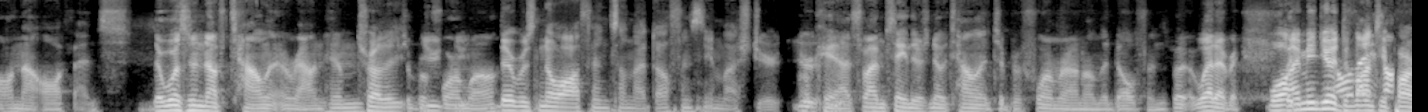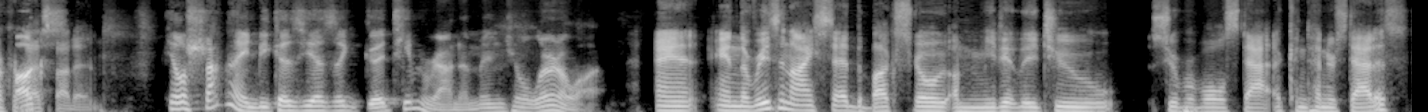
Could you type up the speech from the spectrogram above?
on that offense. There wasn't enough talent around him Charlie, to perform you- well. There was no offense on that Dolphins team last year. You're- okay, that's why I'm saying there's no talent to perform around on the Dolphins. But whatever, well, but I mean, you had DeVante Parker. but That's about it. he'll shine because he has a good team around him and he'll learn a lot. And and the reason I said the Bucks go immediately to Super Bowl stat uh, contender status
